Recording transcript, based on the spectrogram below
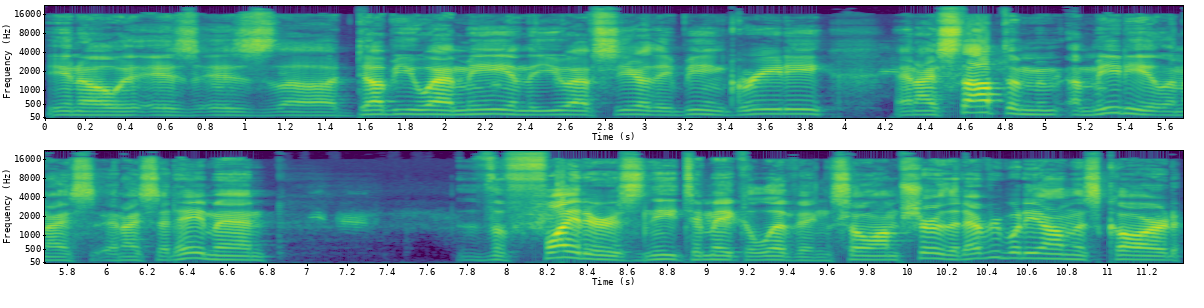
you know, is is uh, WME and the UFC are they being greedy? And I stopped him immediately, and I and I said, hey man, the fighters need to make a living, so I'm sure that everybody on this card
